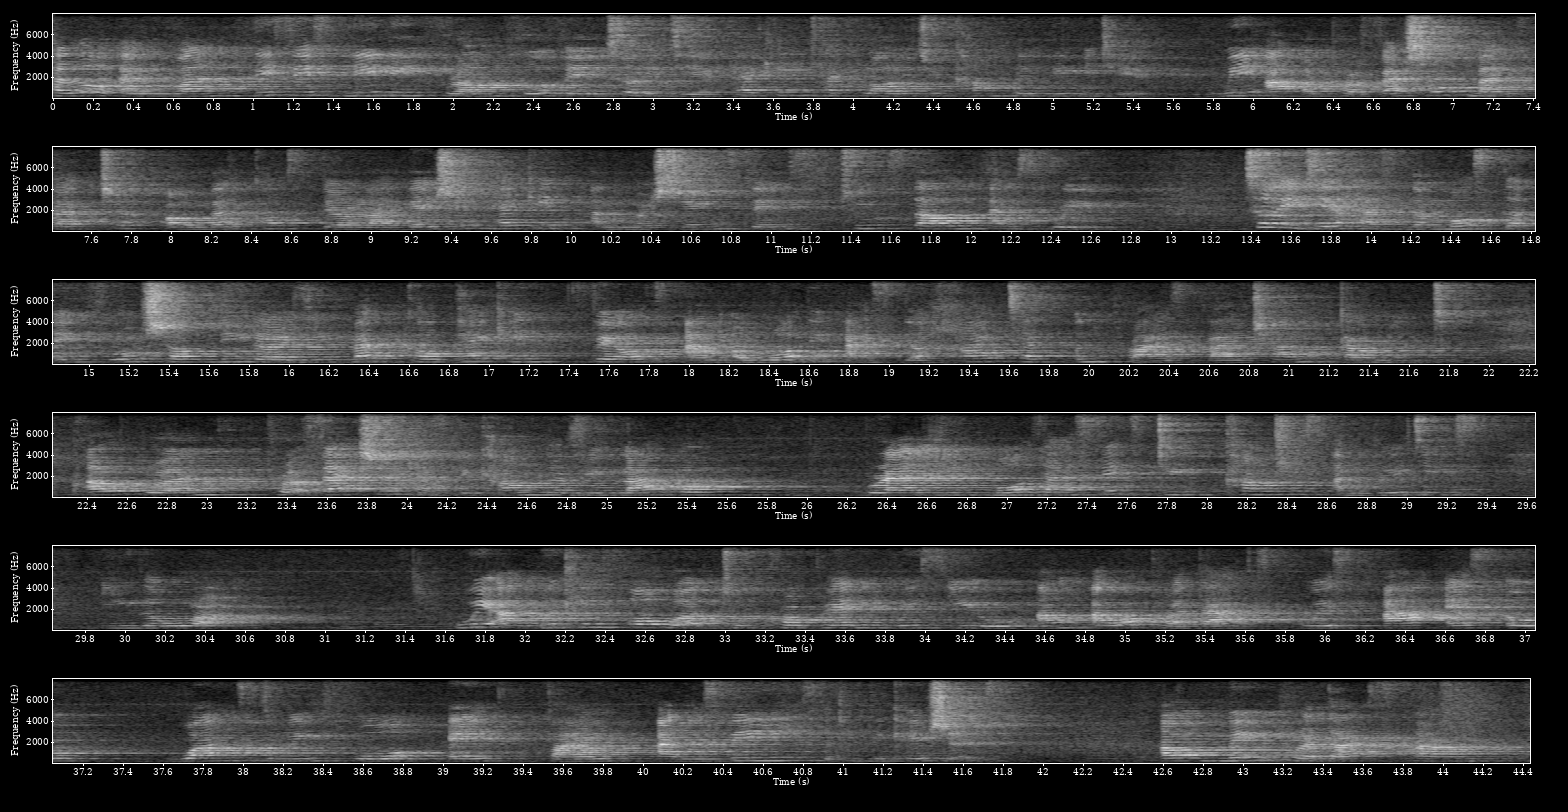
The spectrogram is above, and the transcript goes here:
Hello everyone, this is Lily from Hefei Chelijie Packing Technology Company Limited. We are a professional manufacturer of medical sterilization packing and machines since 2003. Chelijie has the most influential leader in medical packing field and awarded as the high-tech enterprise by China government. Our brand, Perfection, has become the reliable brand in more than 60 countries and regions the world. We are looking forward to cooperating with you on our products with ISO 13485 and CE certifications. Our main products are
